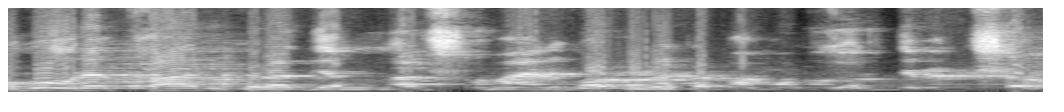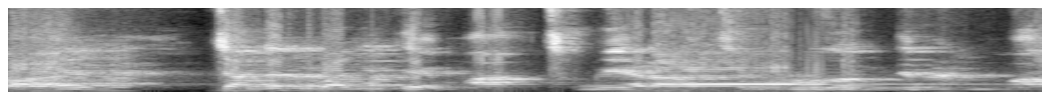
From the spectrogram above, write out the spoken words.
উমরে ফারুক রাদিয়াল্লাহু সময়ের ঘটনাটা মা মনোযোগ দেবেন সবাই। যাদের বাড়িতে মাছ মেয়েরা আছে, মনোযোগ দেবেন মা।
